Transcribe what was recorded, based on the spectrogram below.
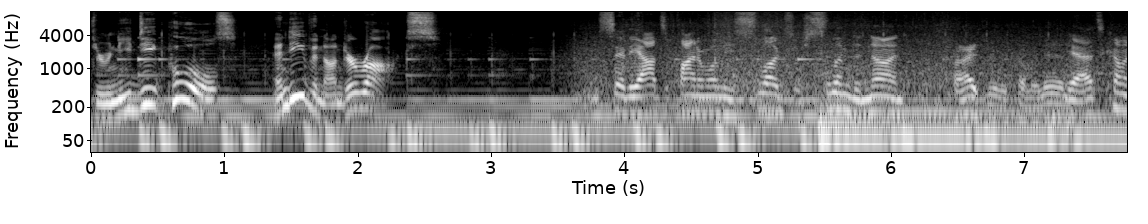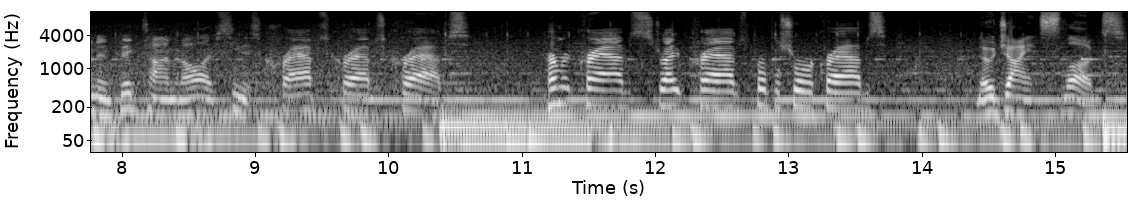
through knee-deep pools, and even under rocks. I'd say the odds of finding one of these slugs are slim to none. Tide's really coming in. Yeah, it's coming in big time, and all I've seen is crabs, crabs, crabs. Hermit crabs, striped crabs, purple shore crabs. No giant slugs.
